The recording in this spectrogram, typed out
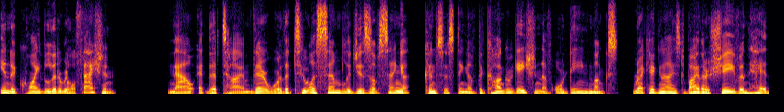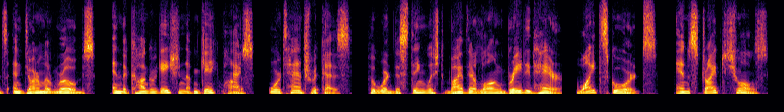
in a quite literal fashion. Now at that time there were the two assemblages of Sangha, consisting of the congregation of ordained monks, recognized by their shaven heads and Dharma robes, and the congregation of Ngakpas, or Tantrikas, who were distinguished by their long braided hair, white skirts, and striped shawls.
